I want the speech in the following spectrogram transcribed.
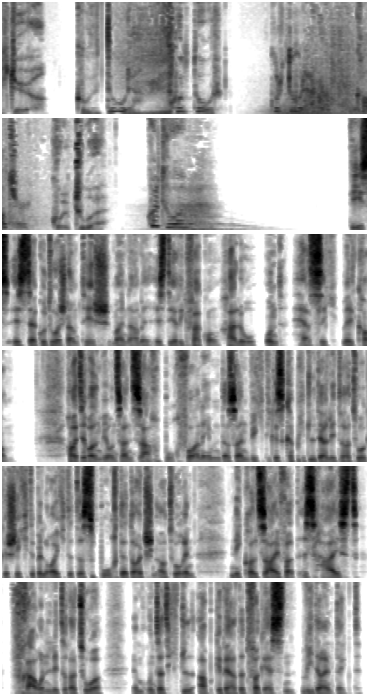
Kultur. Kultura. Kultur. Kultura. Culture. Kultur. Kultur. Dies ist der Kulturstammtisch. Mein Name ist Eric Facon. Hallo und herzlich willkommen. Heute wollen wir uns ein Sachbuch vornehmen, das ein wichtiges Kapitel der Literaturgeschichte beleuchtet. Das Buch der deutschen Autorin Nicole Seifert. Es heißt Frauenliteratur im Untertitel Abgewertet, vergessen, wiederentdeckt.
